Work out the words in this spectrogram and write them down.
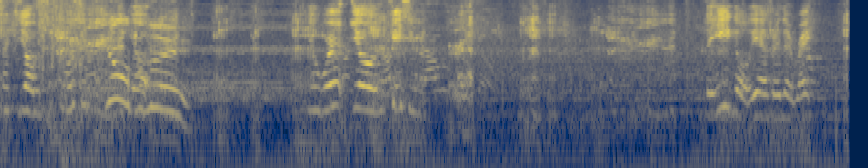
Zach, yo, where's the, No, yo, me. yo, where, yo, Casey, window. the eagle. Yeah, it's right there, right? The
